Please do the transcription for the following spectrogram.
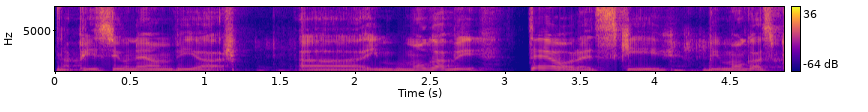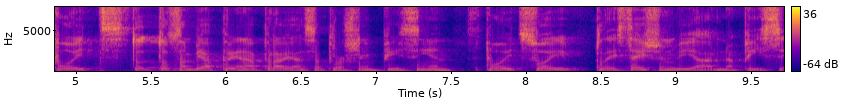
Na PC-u nemam VR. E, I moga bi, teoretski, bi moga spojit, to, to sam bio prije napravio sa prošlim PC-em, spojit svoj PlayStation VR na PC,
